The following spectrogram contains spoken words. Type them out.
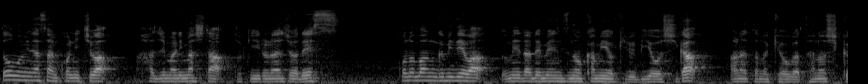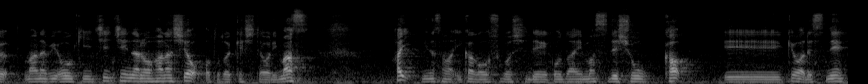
どうも皆さんこんにちは。始まりました。時色ラジオです。この番組では梅田レメンズの髪を切る美容師があなたの今日が楽しく学び大きい一日になるお話をお届けしております。はい皆様いかがお過ごしでございますでしょうか。えー、今日はですね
